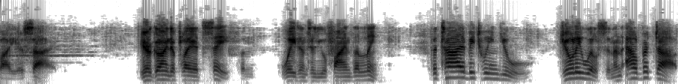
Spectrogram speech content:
by your side. You're going to play it safe and wait until you find the link, the tie between you, Julie Wilson, and Albert Dobbs.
